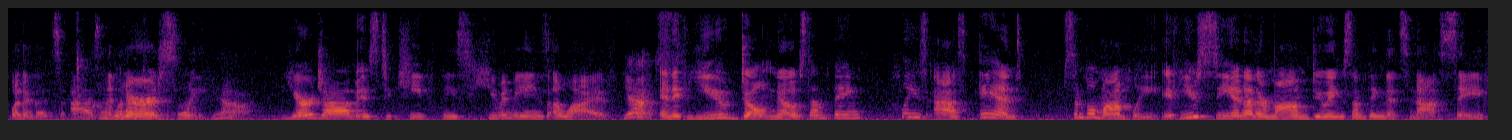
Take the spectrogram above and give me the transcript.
whether that's as Oh, a what nurse. a good point. Yeah. Your job is to keep these human beings alive. Yes. And if you don't know something, please ask. And simple mom plea: if you see another mom doing something that's not safe,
